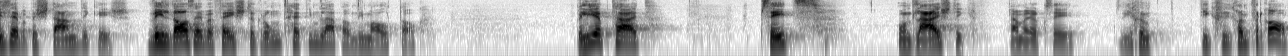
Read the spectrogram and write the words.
Es eben beständig ist. Weil das eben festen Grund hat im Leben und im Alltag. Beliebtheit, Besitz und Leistung, haben wir ja gesehen, die können, die können vergehen.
